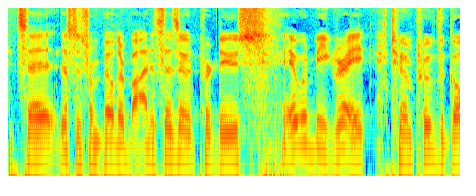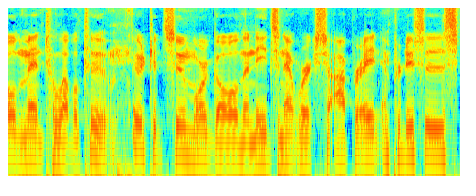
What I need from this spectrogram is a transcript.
It's a, this is from BuilderBot. It says it would produce, it would be great to improve the gold mint to level 2. It would consume more gold and needs networks to operate and produces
